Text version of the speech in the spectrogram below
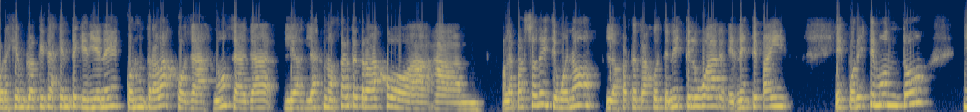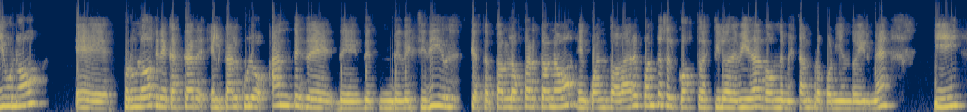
por ejemplo, aquella gente que viene con un trabajo ya, ¿no? O sea, ya le, hace una oferta de trabajo a, la persona y dice, bueno, la oferta de trabajo está en este lugar, en este país, es por este monto, y uno, eh, por un lado, tiene que hacer el cálculo antes de, decidir si aceptar la oferta o no, en cuanto a ver cuánto es el costo de estilo de vida, dónde me están proponiendo irme, y,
